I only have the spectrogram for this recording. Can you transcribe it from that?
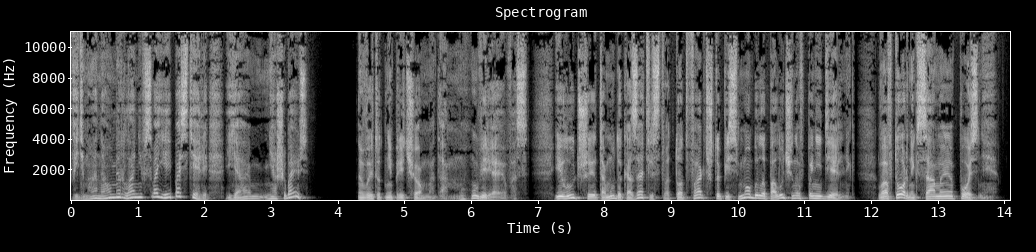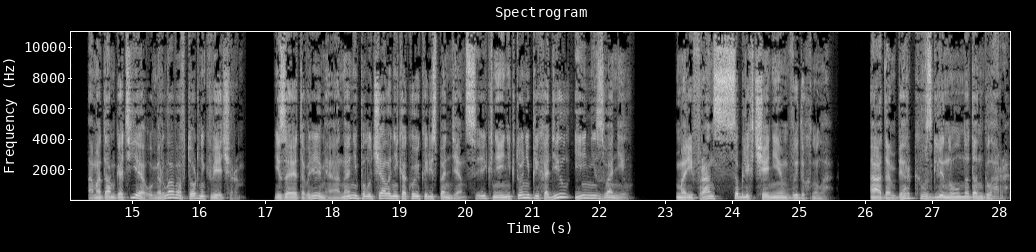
видимо, она умерла не в своей постели. Я не ошибаюсь?» «Вы тут ни при чем, мадам, уверяю вас. И лучшее тому доказательство тот факт, что письмо было получено в понедельник, во вторник самое позднее. А мадам Готье умерла во вторник вечером. И за это время она не получала никакой корреспонденции, к ней никто не приходил и не звонил». Мари Франс с облегчением выдохнула. Адамберг взглянул на Данглара.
